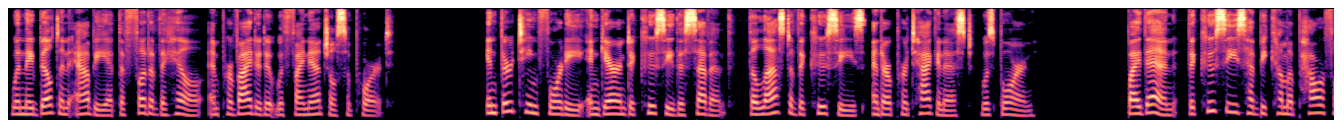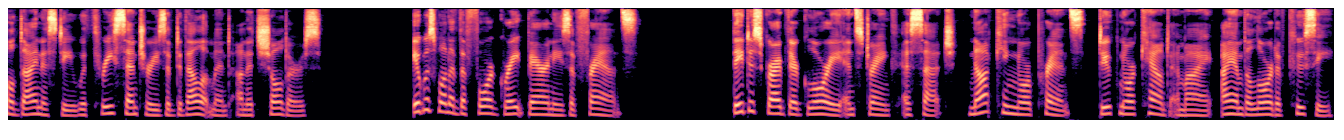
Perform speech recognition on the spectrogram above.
when they built an abbey at the foot of the hill and provided it with financial support. In 1340 Enguerrand de Coucy VII, the last of the Coucys and our protagonist, was born. By then, the Coucys had become a powerful dynasty with three centuries of development on its shoulders. It was one of the four great baronies of France. They describe their glory and strength as such, not king nor prince, duke nor count am I, I am the lord of Coucy.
